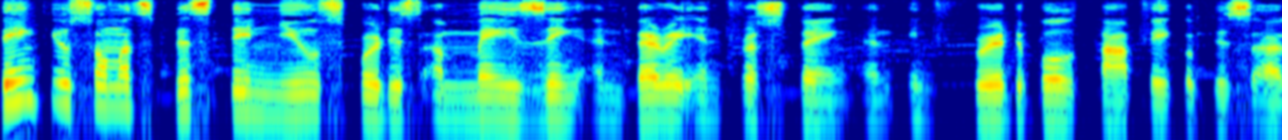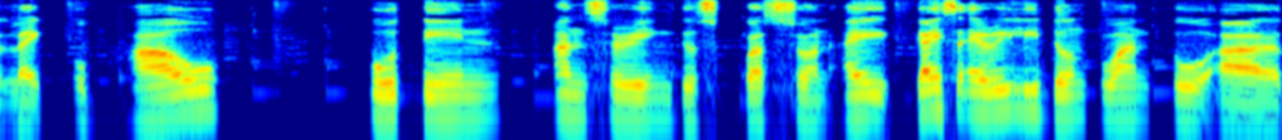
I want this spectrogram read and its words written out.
Thank you so much, Vesti News, for this amazing and very interesting and incredible topic of this, uh, like of how Putin answering this question. I guys, I really don't want to uh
